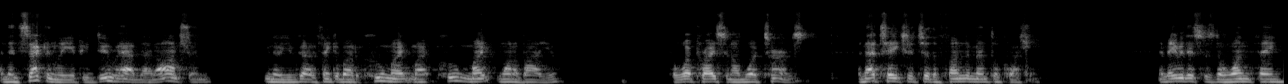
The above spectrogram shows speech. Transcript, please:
And then secondly, if you do have that option, you know, you've got to think about who might, might who might want to buy you, for what price and on what terms. And that takes you to the fundamental question. And maybe this is the one thing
